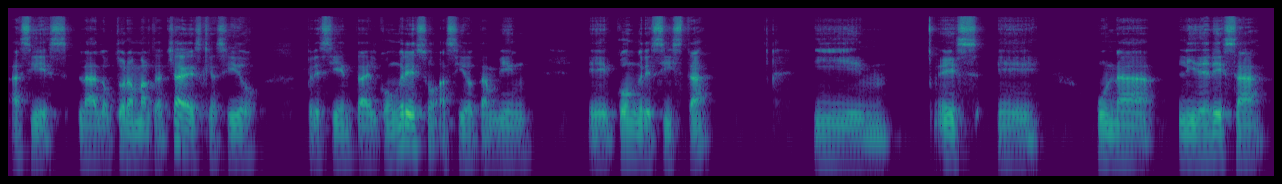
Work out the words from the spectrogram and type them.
Así es, la doctora Marta Chávez, que ha sido presidenta del Congreso, ha sido también congresista y es una lideresa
